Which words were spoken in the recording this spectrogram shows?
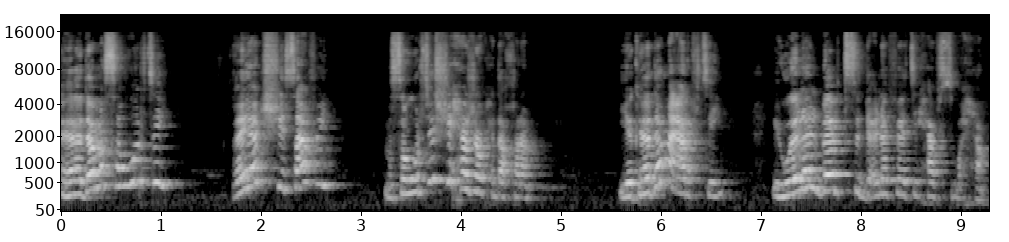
هذا ما صورتي. غير هادشي صافي. ما صورتيش شي حاجة واحدة أخرى. ياك هذا ما عرفتي. ولا الباب تسد على فاتحة في صباحها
